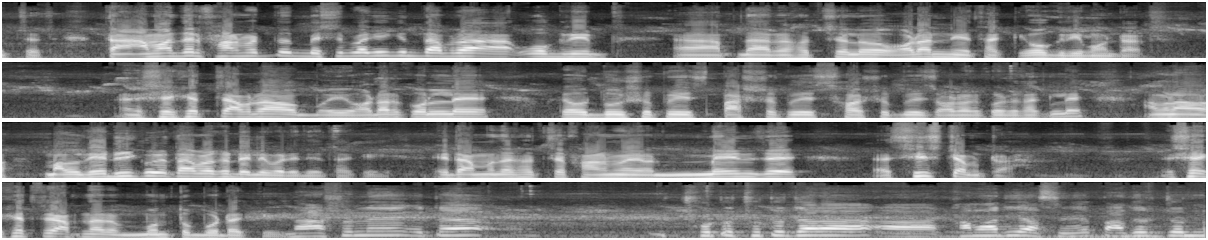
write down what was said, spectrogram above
আচ্ছা আচ্ছা। তা আমাদের ফার্মের তো বেশিরভাগই কিন্তু আমরা অগ্রিম আপনার হচ্ছে অর্ডার নিয়ে থাকি অগ্রিম অর্ডার সেক্ষেত্রে আমরা ওই অর্ডার করলে কেউ দুশো পিস পাঁচশো পিস ছশো পিস অর্ডার করে থাকলে আমরা মাল রেডি করে তারপরে ডেলিভারি দিয়ে থাকি। এটা আমাদের হচ্ছে ফার্মের মেইন যে সিস্টেমটা সেক্ষেত্রে আপনার মন্তব্যটা কি? না, আসলে এটা ছোট ছোট যারা খামারি আছে, তাদের জন্য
